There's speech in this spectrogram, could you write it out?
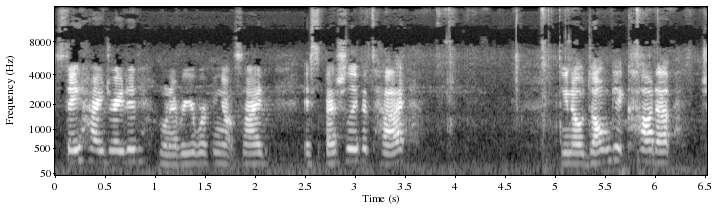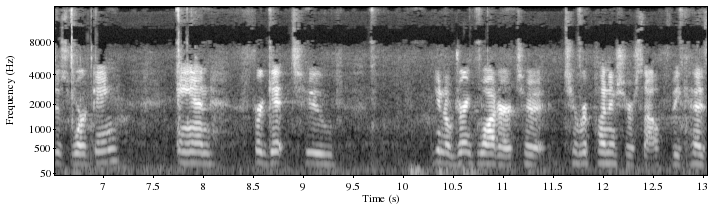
stay hydrated whenever you're working outside, especially if it's hot. You know, don't get caught up just working and forget to, you know, drink water to, to replenish yourself because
